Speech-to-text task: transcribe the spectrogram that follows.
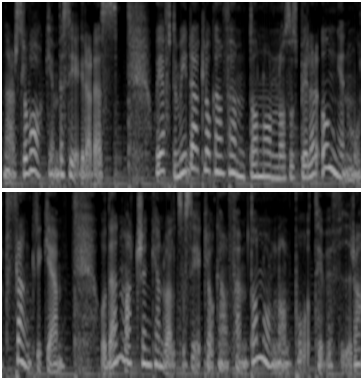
när Slovakien besegrades. Och I eftermiddag klockan 15.00 så spelar Ungern mot Frankrike. Och Den matchen kan du alltså se klockan 15.00 på TV4.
